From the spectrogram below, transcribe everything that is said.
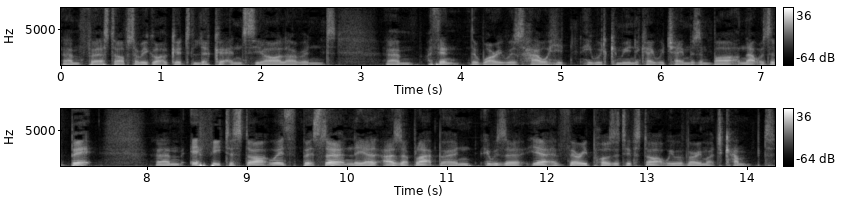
um, first half, so we got a good look at Nsiala, and um, I think the worry was how he he would communicate with Chambers and Bart, and that was a bit um, iffy to start with. But certainly, uh, as at Blackburn, it was a yeah a very positive start. We were very much camped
